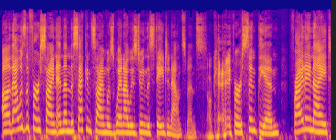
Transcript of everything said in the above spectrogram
Uh, that was the first sign. And then the second sign was when I was doing the stage announcements Okay. for Cynthian Friday night.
